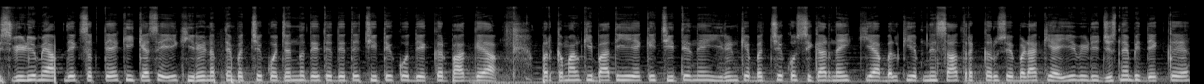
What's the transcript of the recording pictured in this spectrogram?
इस वीडियो में आप देख सकते हैं कि कैसे एक हिरण अपने बच्चे को जन्म देते देते चीते को देखकर भाग गया। पर कमाल की बात यह है कि चीते ने हिरण के बच्चे को शिकार नहीं किया, बल्कि अपने साथ रखकर उसे बड़ा किया। ये वीडियो जिसने भी देख कर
